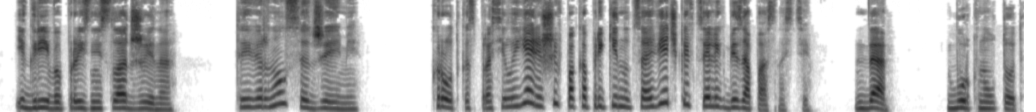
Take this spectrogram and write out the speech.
— игриво произнесла Джина. «Ты вернулся, Джейми?» — кротко спросила я, решив пока прикинуться овечкой в целях безопасности. «Да», — буркнул тот.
